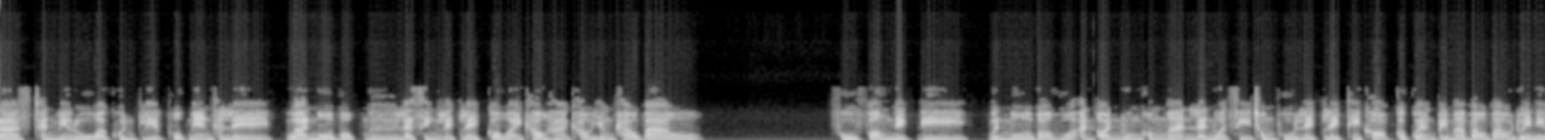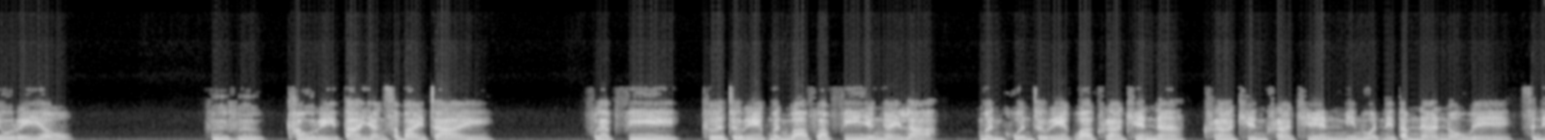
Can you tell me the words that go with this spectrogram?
รัส ฉันไม่รู้ว่าคุณเกลียดพวกเมี่ยนทะเล ว่านโมบกมือและสิ่งเล็กๆ ก็ว่ายเข้าหาเขาอย่างแผ่วเบา ฟูฟ่องเด็กดีวันโมเบาหัวอันอ่อนนุ่มของมันและหนวดสีชมพูเล็กๆ ที่ขอบก็แกว่งไปมาเบาๆด้วยนิ้วเรียวฮือฮือเขาหรีตาอย่างสบายใจ แฟลฟฟี่ เธอจะเรียกมันว่าแฟลฟฟี่ยังไงล่ะ มันควรจะเรียกว่าคราเคนนะ คราเคนคราเคนมีหนวดในตำนานนอร์เวย์สเน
